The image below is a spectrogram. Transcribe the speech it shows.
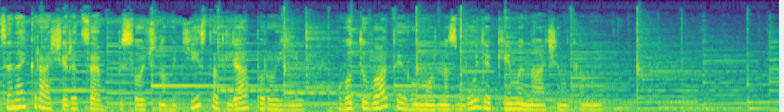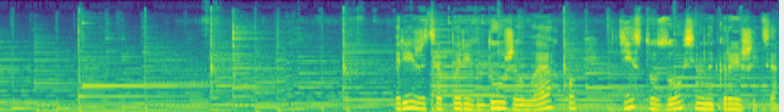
Це найкращий рецепт пісочного тіста для пирогів. Готувати його можна з будь-якими начинками. Ріжеться пиріг дуже легко, тісто зовсім не кришиться,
